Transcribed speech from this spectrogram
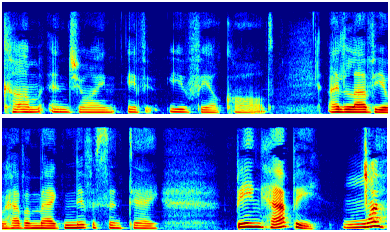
Come and join if you feel called. I love you. Have a magnificent day. Being happy. Mwah.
